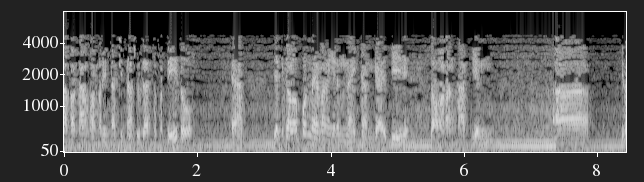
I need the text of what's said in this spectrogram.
Apakah pemerintah kita sudah seperti itu? Ya. Jadi kalaupun memang ingin menaikkan gaji seorang hakim, eh, kita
